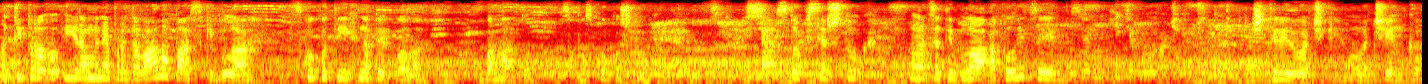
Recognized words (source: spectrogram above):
А ти про Іра мене продавала паски була. Скільки ти їх напекла? Багато. По скільки штук? 150 штук. А це ти була. А коли це як було? Сьогодні на 4. Чотири рочки, молодчинка.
